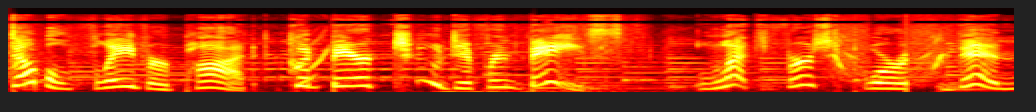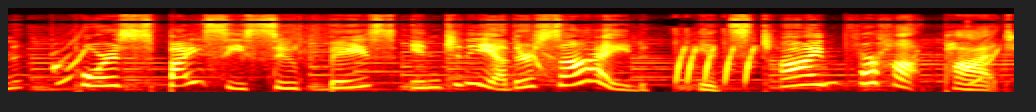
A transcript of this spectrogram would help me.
Double flavor pot could bear two different base. Let's first pour, then pour spicy soup base into the other side. It's time for hot pot.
